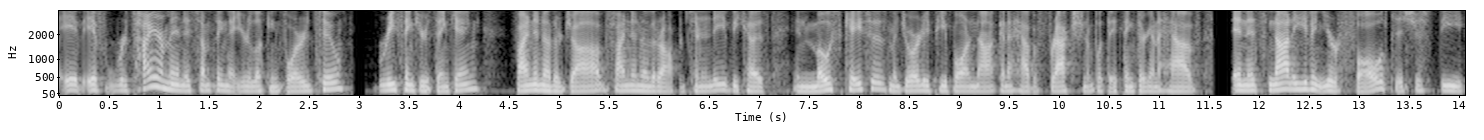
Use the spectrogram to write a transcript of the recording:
if, if retirement is something that you're looking forward to, rethink your thinking find another job, find another opportunity because in most cases, majority of people are not going to have a fraction of what they think they're going to have and it's not even your fault it's just the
